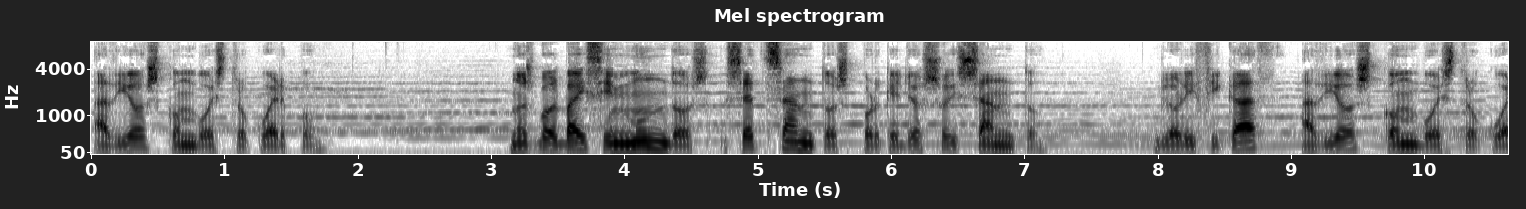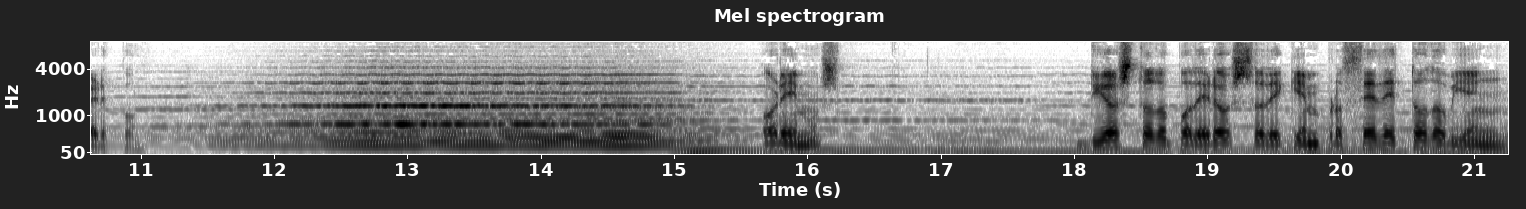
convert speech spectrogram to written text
a Dios con vuestro cuerpo. No os volváis inmundos, sed santos, porque yo soy santo. Glorificad a Dios con vuestro cuerpo. Oremos. Dios Todopoderoso, de quien procede todo bien,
